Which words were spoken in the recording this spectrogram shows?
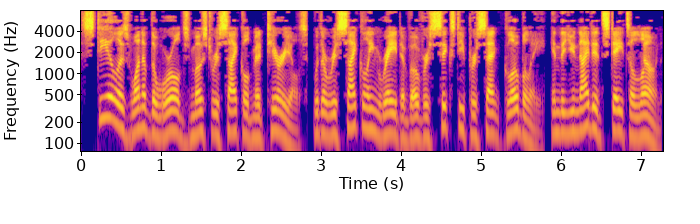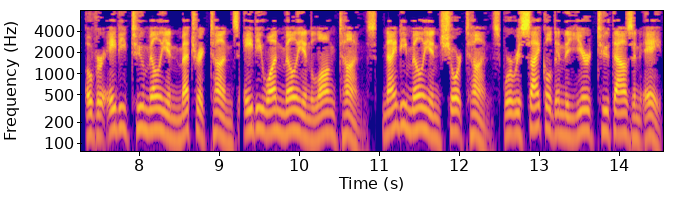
Steel is one of the world's most recycled materials, with a recycling rate of over 60% globally. In the United States alone, over 82 million metric tons, 81 million long tons, 90 million short tons were recycled in the year 2008,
